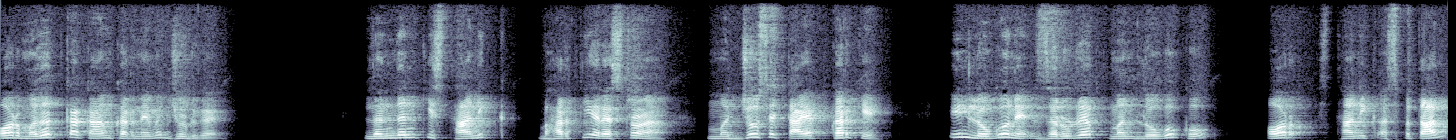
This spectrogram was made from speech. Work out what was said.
और मदद का काम करने में जुट गए। लंदन की स्थानिक भारतीय रेस्टोरेंट मज्जो से टाइप करके इन लोगों ने ज़रूरतमंद लोगों को और स्थानिक अस्पताल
